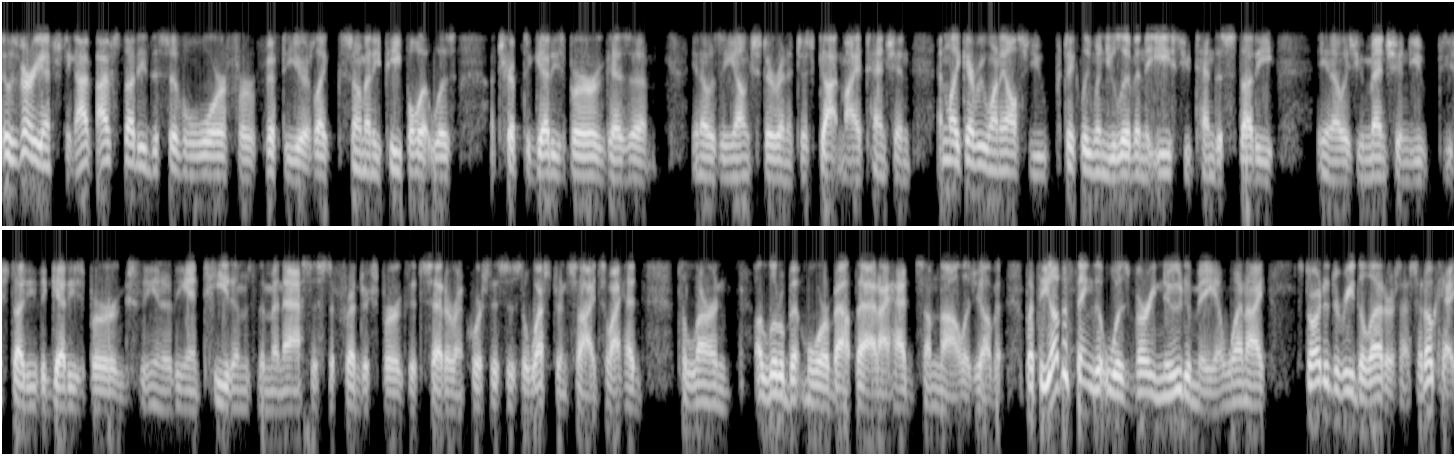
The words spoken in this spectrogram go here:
it was very interesting. I've, I've studied the Civil War for 50 years. Like so many people, it was a trip to Gettysburg as a, you know, as a youngster, and it just got my attention. And like everyone else, you, particularly when you live in the East, you tend to study you know, as you mentioned, you you study the Gettysburgs, the, you know, the Antietam's, the Manassas, the Fredericksburgs, et cetera. And of course, this is the western side, so I had to learn a little bit more about that. I had some knowledge of it. But the other thing that was very new to me, and when I started to read the letters. I said, okay,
